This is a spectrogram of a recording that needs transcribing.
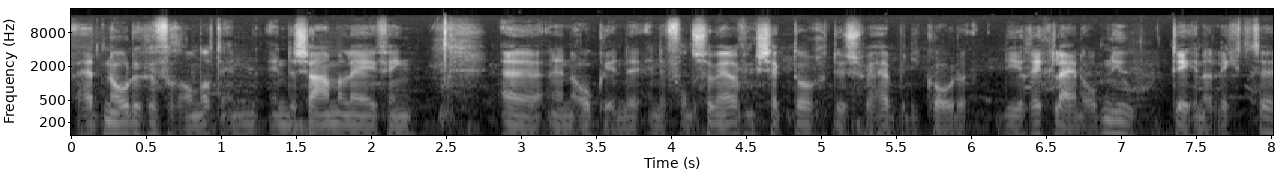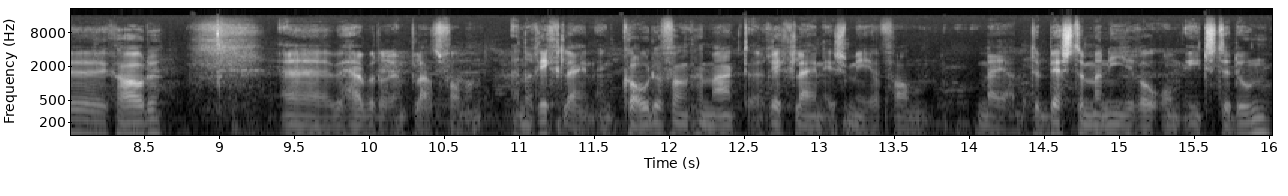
het nodige veranderd in, in de samenleving. Uh, en ook in de, in de fondsenwervingssector. Dus we hebben die, code, die richtlijn opnieuw tegen het licht uh, gehouden. we hebben er in plaats van een, een, richtlijn een code van gemaakt. Een richtlijn is meer van nou ja, de beste manieren om iets te doen.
